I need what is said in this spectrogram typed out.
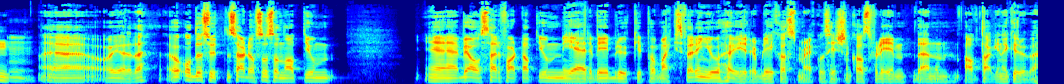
eh, å gjøre det. Og, og dessuten så er det også sånn at jo Vi har også erfart at jo mer vi bruker på markedsføring, jo høyere blir customer acquisition cost fordi det er en avtagende kurve.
